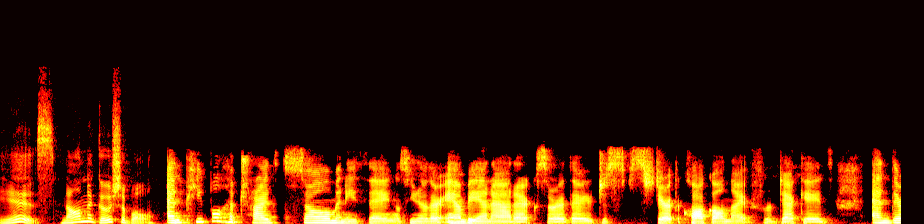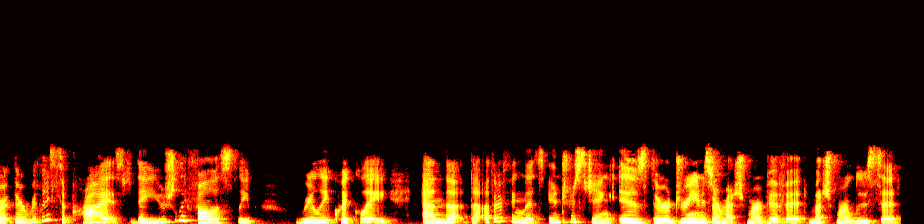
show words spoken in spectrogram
is non negotiable. And people have tried so many things. You know, they're Ambien addicts or they just stare at the clock all night for decades. And they're, they're really surprised. They usually fall asleep really quickly. And the, the other thing that's interesting is their dreams are much more vivid, much more lucid,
